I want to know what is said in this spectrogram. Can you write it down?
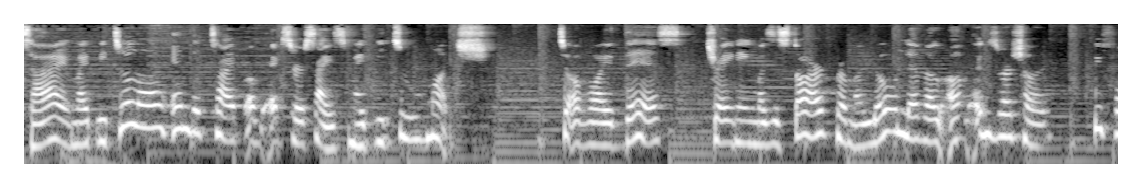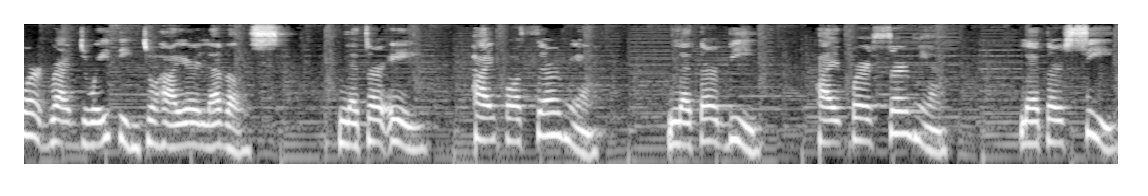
time might be too long, and the type of exercise might be too much. To avoid this, training must start from a low level of exertion before graduating to higher levels. Letter A. Hypothermia. Letter B. Hyperthermia. Letter C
